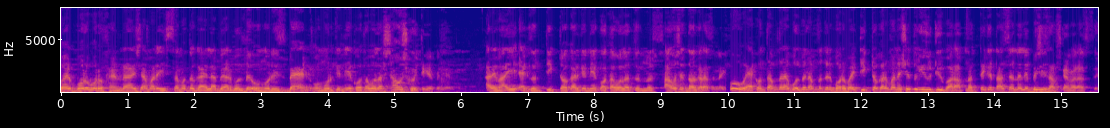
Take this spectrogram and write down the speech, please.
ভাইয়ের বড় বড় ফ্যানরা এসে আমার ইচ্ছা মতো গাইলাবে আর বলবে ওমর ইজ ব্যান্ড ওমরকে নিয়ে কথা বলার সাহস কই থেকে পেলেন? আরে ভাই, একজন টিকটকারকে নিয়ে কথা বলার জন্য সাহসের দরকার আছে নাকি? ও, এখন তো আপনারা বলবেন আপনাদের বড় ভাই টিকটকার মানে সে তো ইউটিউবার। আপনার থেকে তার চ্যানেলে বেশি সাবস্ক্রাইবার আছে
